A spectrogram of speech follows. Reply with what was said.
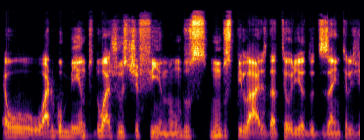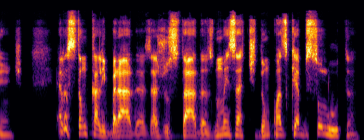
é o argumento do ajuste fino, um dos, um dos pilares da teoria do design inteligente. Elas estão calibradas, ajustadas numa exatidão quase que absoluta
